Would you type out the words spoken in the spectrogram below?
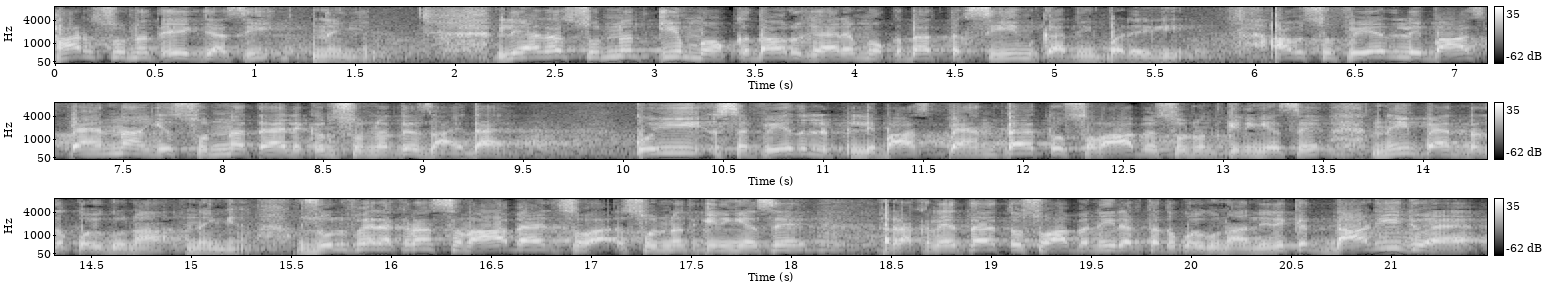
ہر سنت ایک جیسی نہیں ہے۔ لہذا سنت کی موقع اور غیر موقع تقسیم کرنی پڑے گی۔ اب سفید لباس پہننا یہ سنت ہے، لیکن سنت زائدہ ہے۔ کوئی سفید لباس پہنتا ہے تو ثواب ہے سنت کی نیت سے، نہیں پہنتا تو کوئی گناہ نہیں ہے۔ زلفے رکھنا ثواب ہے، سنت کی نیت سے رکھ لیتا ہے تو ثواب نہیں رکھتا تو کوئی گناہ نہیں۔ لیکن داڑھی جو ہے،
